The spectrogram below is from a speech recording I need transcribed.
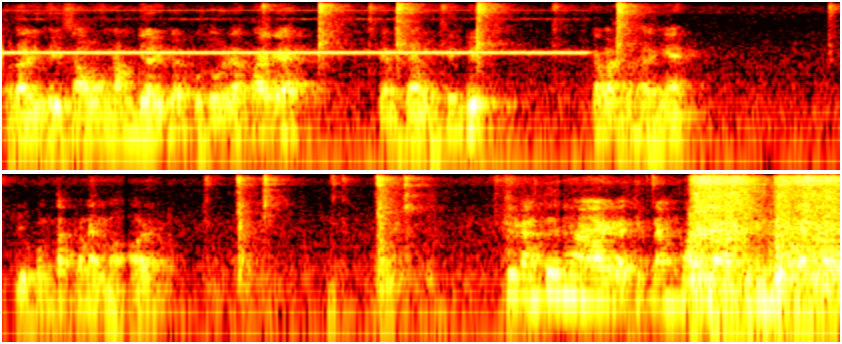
Ở đây thì sau 5 giây bếp của tôi đã khóa ra kèm theo một tiếng bếp các bạn có thể nghe. Dù công tắc nó đang mở đây. Chức năng thứ hai là chức năng khóa ra khi nước cạn nồi.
